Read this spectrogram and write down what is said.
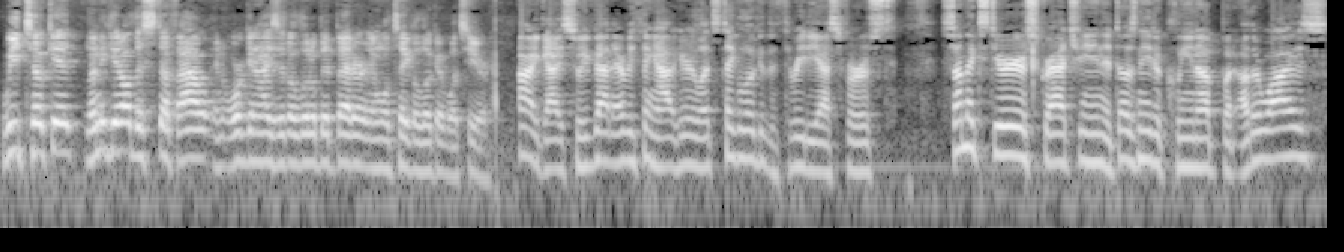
We took it. Let me get all this stuff out and organize it a little bit better and we'll take a look at what's here. All right guys so we've got everything out here. Let's take a look at the 3ds first some exterior scratching. It does need a cleanup, but otherwise,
